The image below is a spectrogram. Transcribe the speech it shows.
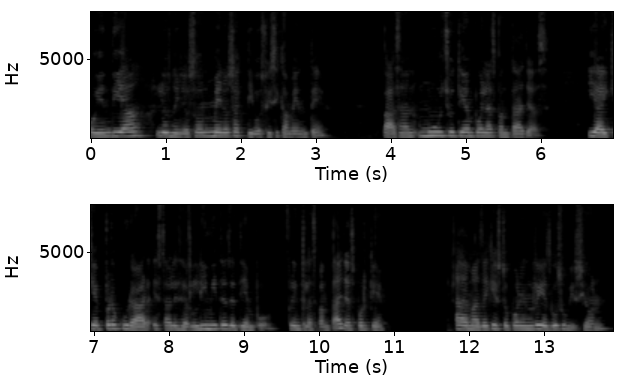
Hoy en día los niños son menos activos físicamente, pasan mucho tiempo en las pantallas y hay que procurar establecer límites de tiempo frente a las pantallas porque además de que esto pone en riesgo su visión,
